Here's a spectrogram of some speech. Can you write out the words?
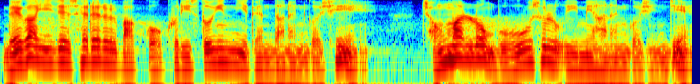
내가 이제 세례를 받고 그리스도인이 된다는 것이 정말로 무엇을 의미하는 것인지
